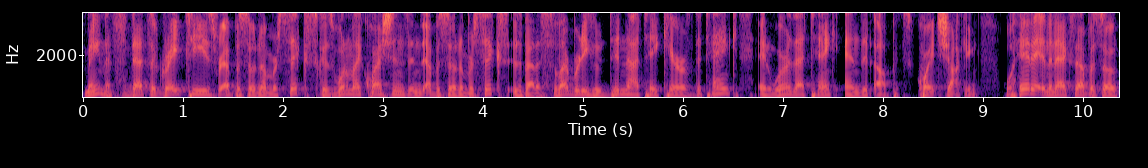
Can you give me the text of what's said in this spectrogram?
maintenance. That's a great tease for episode number six because one of my questions in episode number six is about a celebrity who did not take care of the tank and where that tank ended up. It's quite shocking. We'll hit it in the next episode,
